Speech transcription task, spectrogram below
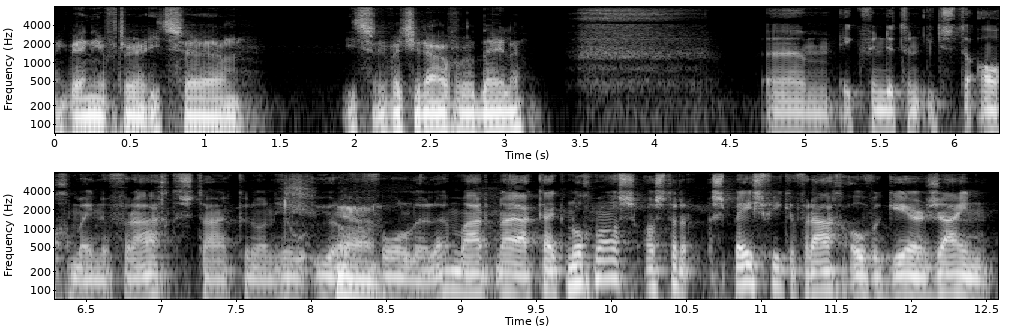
Ik weet niet of er iets, eh, iets wat je daarover wilt delen. Ehm, ik vind dit een iets te algemene vraag, dus daar kunnen we een heel uur Ja. over voorlullen. Maar nou ja, kijk nogmaals, als er specifieke vragen over gear zijn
